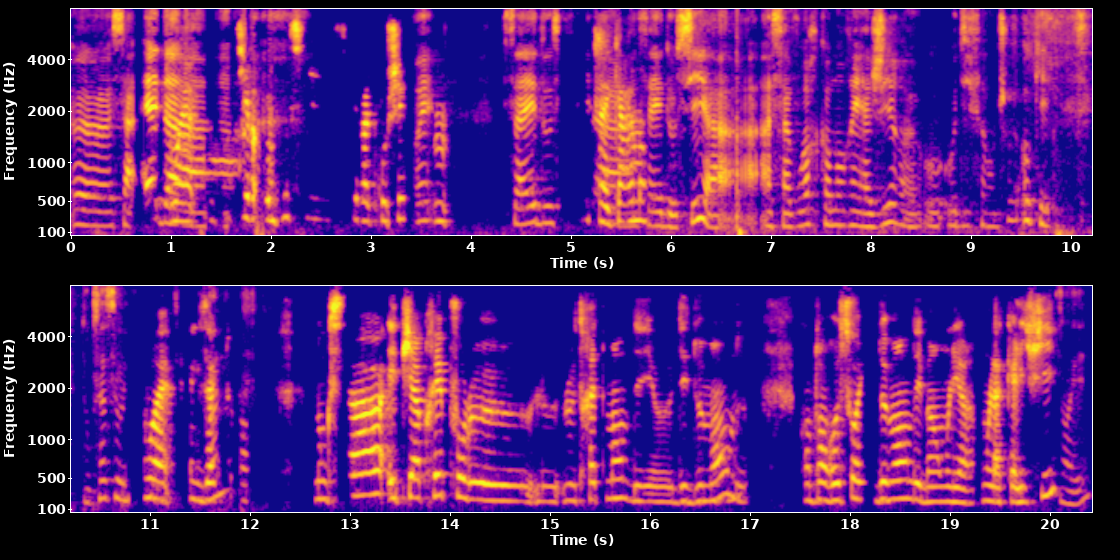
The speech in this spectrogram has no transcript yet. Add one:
Euh, ça aide à. on peut s'y raccrocher. Mm. Ça aide aussi. À, ça aide aussi à, à, savoir comment réagir aux, aux, différentes choses. Ok. Donc ça c'est. Ouais, exactement. Donc ça, et puis après pour le, le, le traitement des, euh, des, demandes, quand on reçoit une demande, et eh ben on, les, on la qualifie. Oui.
